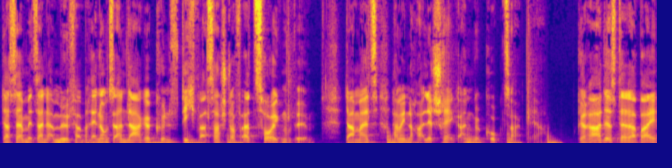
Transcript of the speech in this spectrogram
dass er mit seiner Müllverbrennungsanlage künftig Wasserstoff erzeugen will. Damals haben ihn noch alle schräg angeguckt, sagt er. Gerade ist er dabei,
